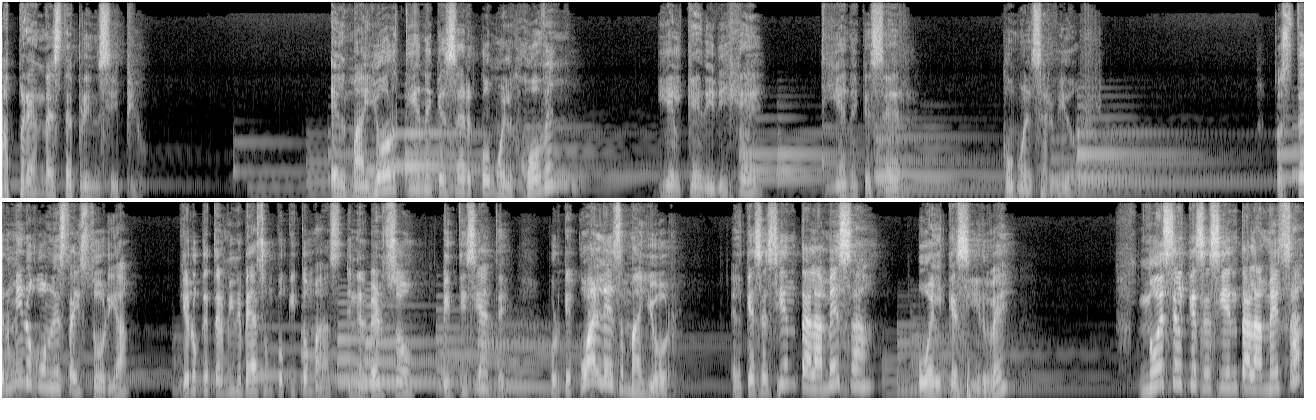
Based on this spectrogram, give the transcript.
Aprenda este principio. El mayor tiene que ser como el joven y el que dirige tiene que ser como el servidor. Entonces termino con esta historia. Quiero que termine, veas un poquito más en el verso 27. Porque ¿cuál es mayor? ¿El que se sienta a la mesa o el que sirve? ¿No es el que se sienta a la mesa?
